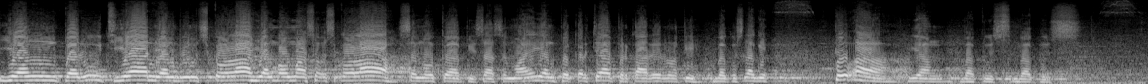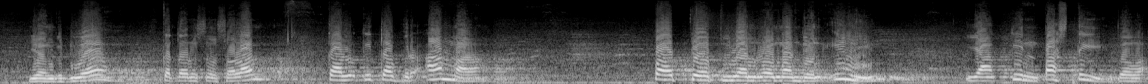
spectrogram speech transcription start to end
yang baru ujian, yang belum sekolah, yang mau masuk sekolah, semoga bisa semuanya yang bekerja berkarir lebih bagus lagi. Doa yang bagus-bagus. Yang kedua, kata Rasulullah SAW, kalau kita beramal pada bulan Ramadan ini, yakin pasti bahwa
